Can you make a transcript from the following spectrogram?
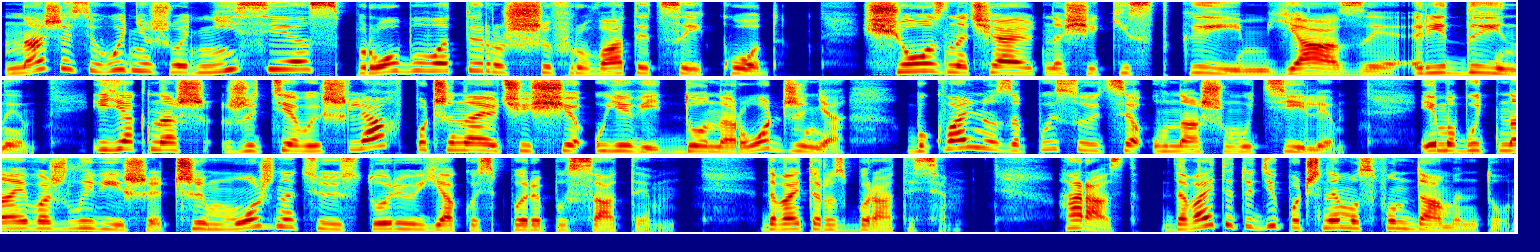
наша сьогоднішня місія – спробувати розшифрувати цей код. Що означають наші кістки, м'язи, рідини, і як наш життєвий шлях, починаючи ще, уявіть, до народження, буквально записується у нашому тілі. І, мабуть, найважливіше, чи можна цю історію якось переписати. Давайте розбиратися. Гаразд, давайте тоді почнемо з фундаменту.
